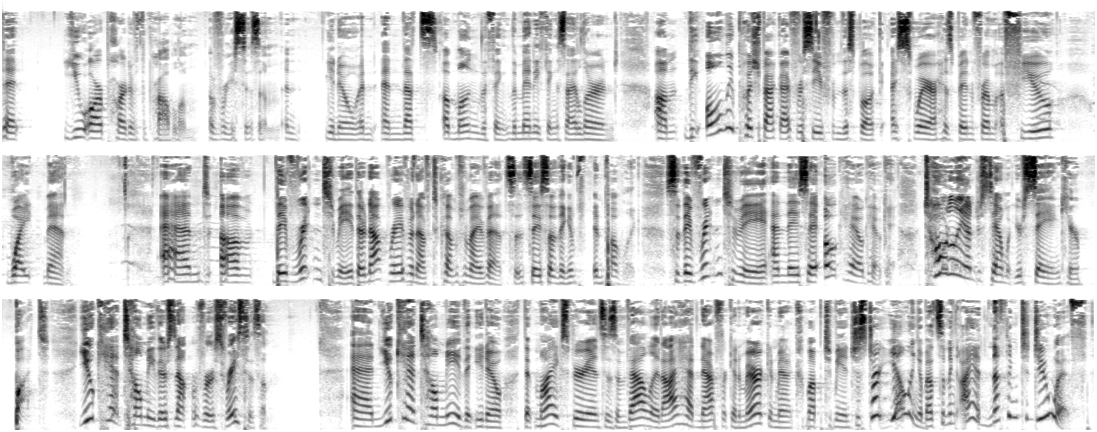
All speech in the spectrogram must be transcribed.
that you are part of the problem of racism and you know, and, and that's among the thing, the many things I learned. Um, the only pushback I've received from this book, I swear, has been from a few white men. And um, they've written to me. They're not brave enough to come to my events and say something in, in public. So they've written to me and they say, okay, okay, okay, totally understand what you're saying here, but you can't tell me there's not reverse racism. And you can't tell me that, you know, that my experience is invalid. I had an African American man come up to me and just start yelling about something I had nothing to do with.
